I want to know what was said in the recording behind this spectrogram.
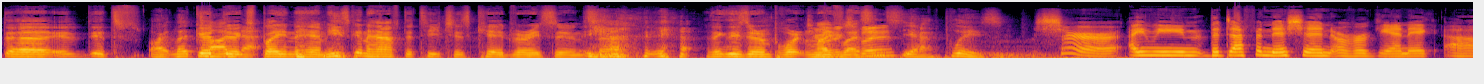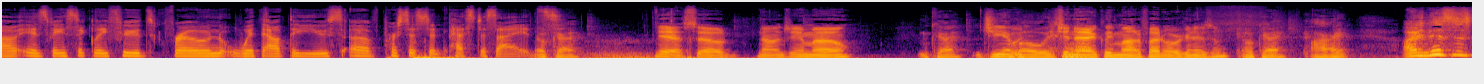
but uh, it, it's All right, let good Todd to na- explain to him. He's going to have to teach his kid very soon. So yeah, yeah, I think these are important Do you life wanna explain lessons. yeah. Please. Sure. I mean, the definition of organic uh, is basically foods grown without the use of persistent pesticides. Okay. Yeah. So non-GMO, Okay. GMO is what? genetically modified organism. Okay. All right. I mean, this is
